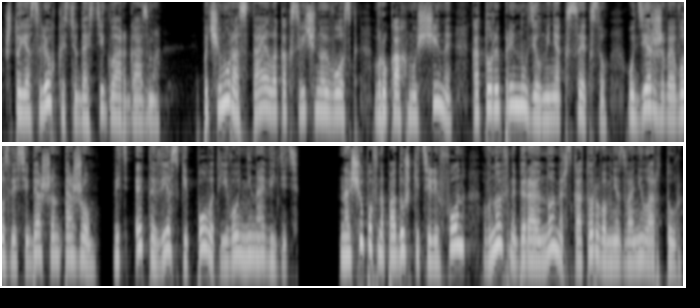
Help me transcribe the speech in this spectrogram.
что я с легкостью достигла оргазма. Почему растаяла, как свечной воск, в руках мужчины, который принудил меня к сексу, удерживая возле себя шантажом, ведь это веский повод его ненавидеть. Нащупав на подушке телефон, вновь набираю номер, с которого мне звонил Артур.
